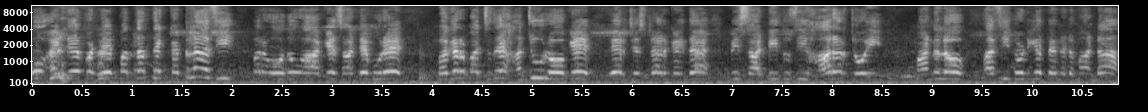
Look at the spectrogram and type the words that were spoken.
ਉਹ ਐਡੇ ਵੱਡੇ ਪੱਧਰ ਤੇ ਕੱਢਣਾ ਸੀ, ਪਰ ਉਦੋਂ ਆ ਕੇ ਸਾਡੇ ਮੂਰੇ ਮਗਰ ਦੇ ਹੰਝੂ ਰੋ ਕੇ ਇਹ ਰਜਿਸਟਰ ਕਹਿੰਦਾ ਵੀ ਸਾਡੀ ਤੁਸੀਂ ਹਰ ਰਜੋਈ ਮੰਨ ਲਓ, ਅਸੀਂ ਤੁਹਾਡੀਆਂ ਤਿੰਨ ਡਿਮਾਂਡਾਂ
